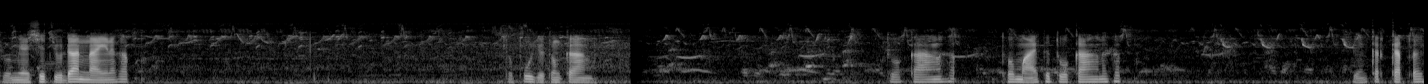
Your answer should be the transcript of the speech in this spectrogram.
ตัวเมียชิดอยู่ด้านในนะครับ ตัวผู้อยู่ตรงกลาง ตัวกลางนะครับ ตัวหมายคือตัวกลางนะครับ เสียงกัดๆเลย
